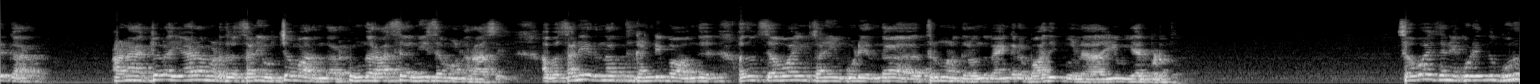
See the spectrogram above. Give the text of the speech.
இருக்கார். ஆனா ஆக்சுவலா ஏழாம் இடத்துல சனி உச்சமா இருந்தார். உங்க ராசி நீசமான ராசி. அப்ப சனி இருந்தா கண்டிப்பா வந்து அதுவும் செவ்வாயும் சனியும் கூடி இருந்தா திருமணத்துல வந்து பயங்கர பாதிப்புகளையும் ஏற்படுத்தும். செவ்வாய் சனி கூடி இருந்து குரு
